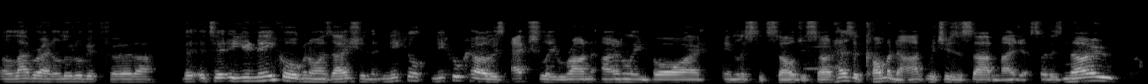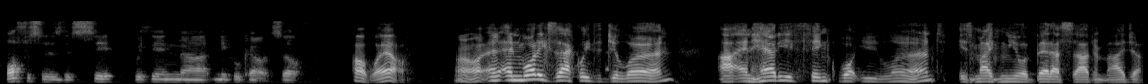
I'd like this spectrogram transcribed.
elaborate a little bit further, it's a unique organisation that Nickel NCOLCO is actually run only by enlisted soldiers. So it has a commandant, which is a sergeant major. So there's no officers that sit within uh, NCOLCO itself. Oh wow! All right, and and what exactly did you learn uh, and how do you think what you learned is making you a better sergeant major?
